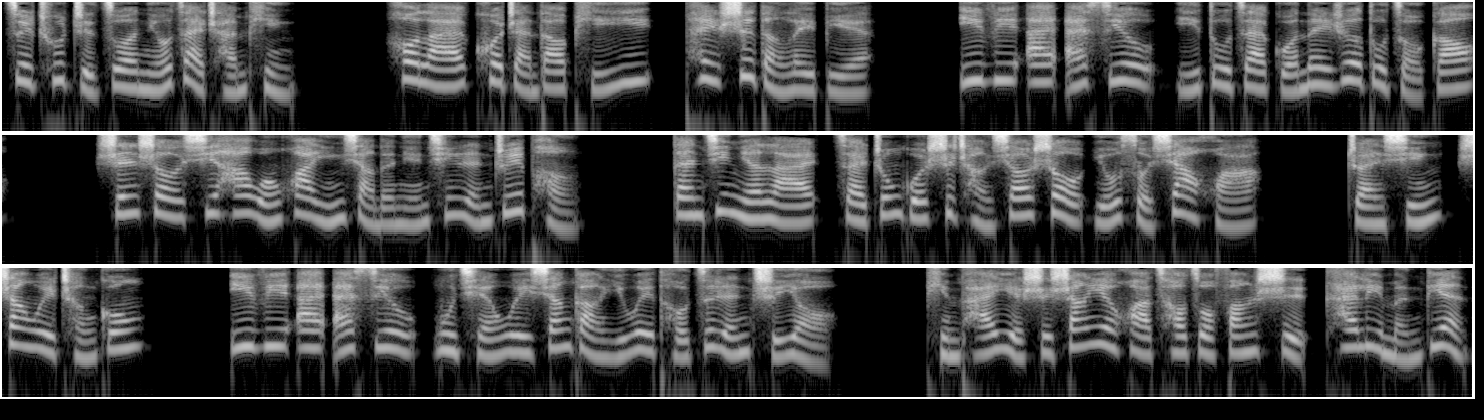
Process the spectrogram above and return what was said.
最初只做牛仔产品。后来扩展到皮衣、配饰等类别，EVISU 一度在国内热度走高，深受嘻哈文化影响的年轻人追捧。但近年来在中国市场销售有所下滑，转型尚未成功。EVISU 目前为香港一位投资人持有，品牌也是商业化操作方式开立门店。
